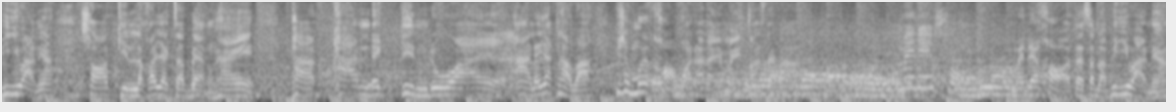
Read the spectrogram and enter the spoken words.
พี่ยี่หวาเนี่ยชอบกินแล้วก็อยากจะแบ่งให้ พระท่านได้กินด้วย อ่าแล้วอยากถามว่าพี่ชมพู่ขอพรอะไรไหมตอนใส่บาตรไม่ได้ขอไม่ได้ขอแต่สำหรับพี่ยี่หวาเนี่ย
